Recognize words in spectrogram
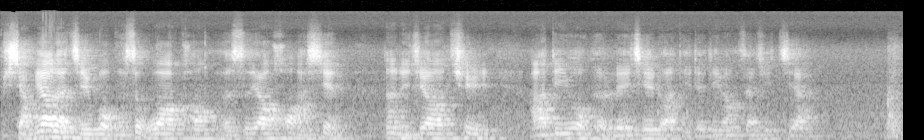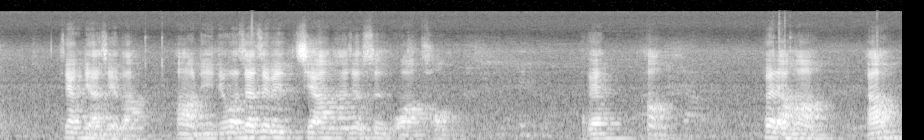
想要的结果不是挖空，而是要画线，那你就要去 RDWork 雷切软体的地方再去加，这样了解吧？啊，你如果在这边加，它就是挖空。OK，好。会了哈，好，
